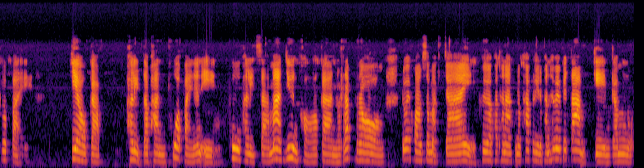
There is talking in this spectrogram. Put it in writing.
ทั่วไป เกี่ยวกับผลิตภัณฑ์ทั่วไปนั่นเอง ผู้ผลิตสามารถยื่นขอการรับรอง ด้วยความสมัครใจเพื่อพัฒนาคุณภาพผลิตภัณฑ์ให้เป็นไปตามเกณฑ์กำหนด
